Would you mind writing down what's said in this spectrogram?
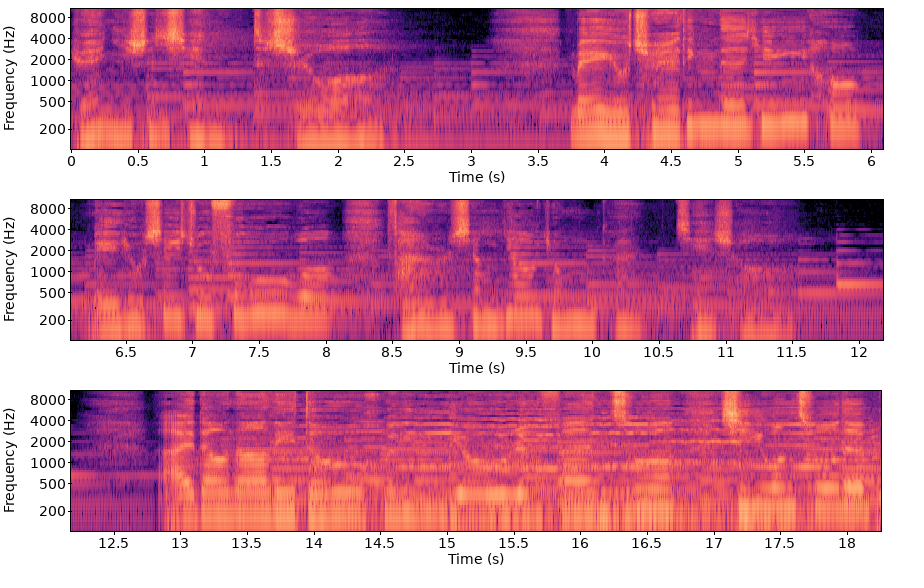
愿意深陷的是我。没有确定的以后，没有谁祝福我，反而想要勇敢接受。爱到哪里都会有人犯错，希望错的不。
